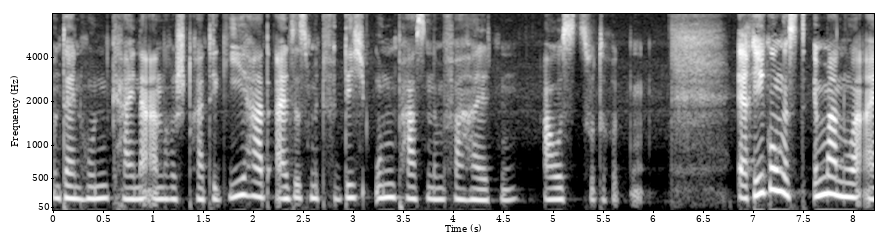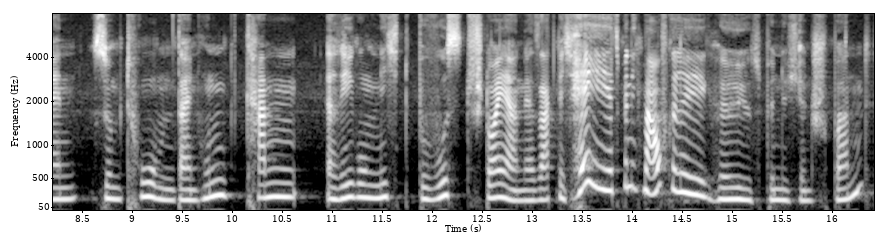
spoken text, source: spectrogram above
und dein Hund keine andere Strategie hat, als es mit für dich unpassendem Verhalten auszudrücken. Erregung ist immer nur ein Symptom. Dein Hund kann Erregung nicht bewusst steuern. Er sagt nicht, hey, jetzt bin ich mal aufgeregt, hey, jetzt bin ich entspannt,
